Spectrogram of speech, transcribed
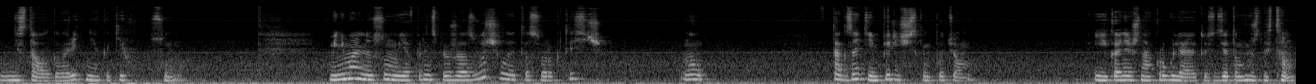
не стала говорить ни о каких суммах. Минимальную сумму я, в принципе, уже озвучила, это 40 тысяч. Ну, так, знаете, эмпирическим путем. И, конечно, округляю, то есть где-то, может быть, там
